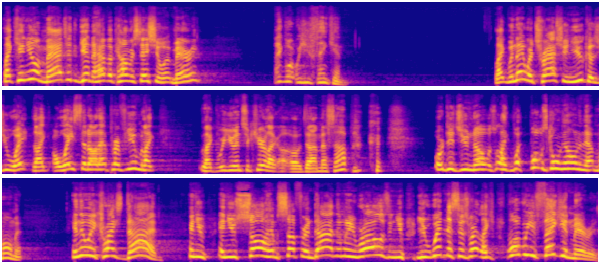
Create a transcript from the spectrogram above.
Like, can you imagine getting to have a conversation with Mary? Like, what were you thinking? Like when they were trashing you because you wait, like wasted all that perfume, like, like were you insecure? Like, oh, did I mess up? or did you know? It was like, what, what was going on in that moment? And then when Christ died, and you and you saw him suffer and die, and then when he rose and you you witnessed his like what were you thinking, Mary?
